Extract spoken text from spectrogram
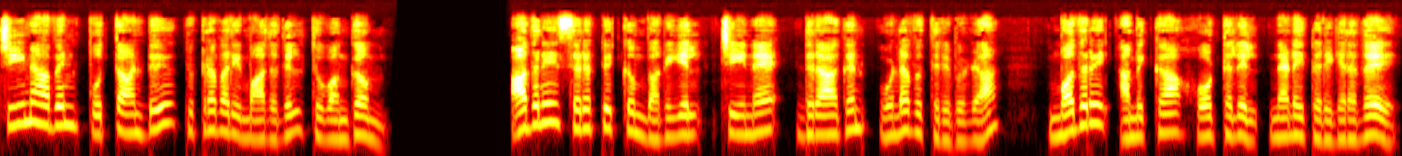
சீனாவின் புத்தாண்டு பிப்ரவரி மாதத்தில் துவங்கும். அதனை சிறப்பிக்கும் வகையில் சீன டிராகன் உணவு திருவிழா மதுரை அமிகா ஹோட்டலில் நடைபெறுகிறது.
